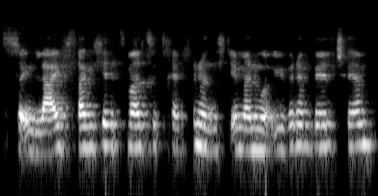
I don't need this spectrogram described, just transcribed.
so in live, sage ich jetzt mal, zu treffen und nicht immer nur über den Bildschirm.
